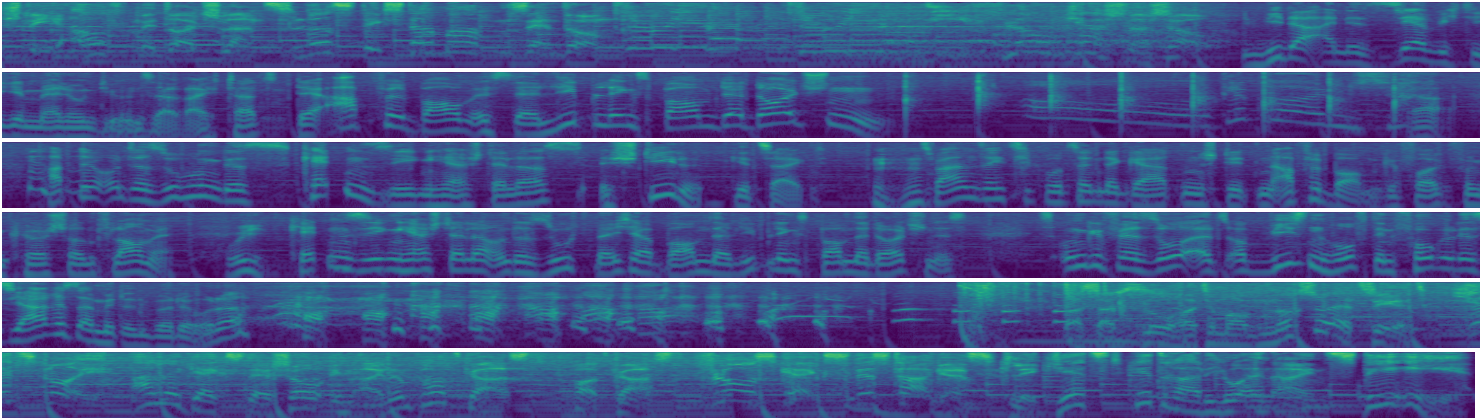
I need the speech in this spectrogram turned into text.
Steh auf mit Deutschlands lustigster Morgensendung. Die Flo Kerschner Show. Wieder eine sehr wichtige Meldung, die uns erreicht hat. Der Apfelbaum ist der Lieblingsbaum der Deutschen. Oh, Glückwunsch. Ja. Hat eine Untersuchung des Kettensägenherstellers Stiel gezeigt. 62% der Gärten steht ein Apfelbaum, gefolgt von Kirsche und Pflaume. Ui. Kettensägenhersteller untersucht, welcher Baum der Lieblingsbaum der Deutschen ist. Ist ungefähr so, als ob Wiesenhof den Vogel des Jahres ermitteln würde, oder? Was hat Flo heute Morgen noch so erzählt? Jetzt neu. Alle Gags der Show in einem Podcast. Podcast Flo's Gags des Tages. Klick jetzt hitradio n1.de.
